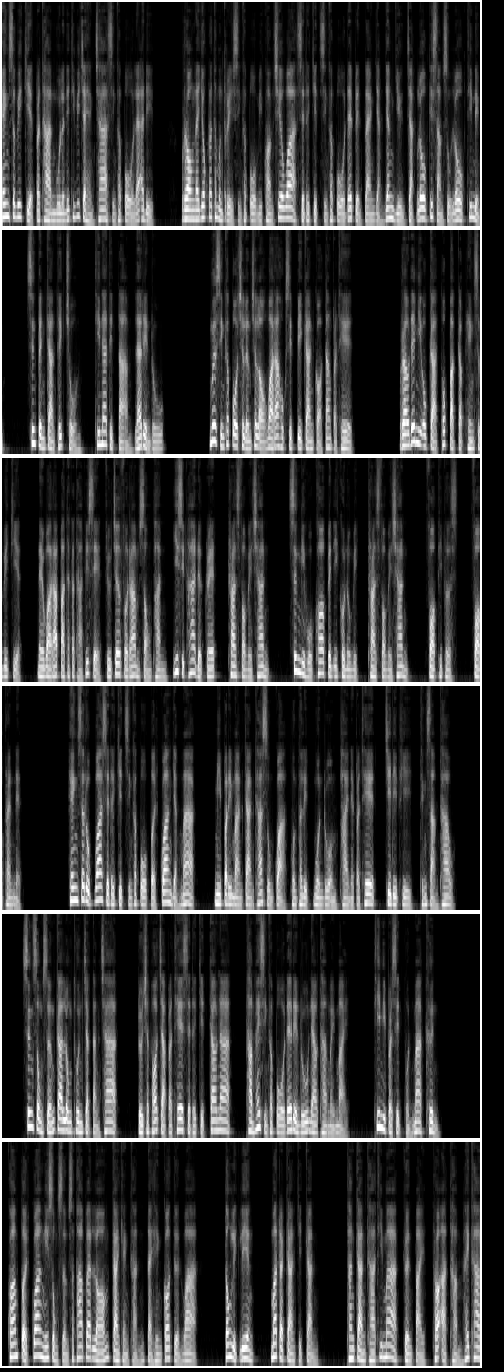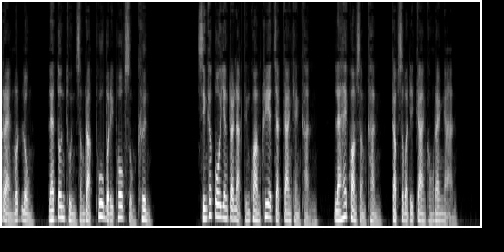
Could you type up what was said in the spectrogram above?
เฮงสวีเกียรติประธานมูลนิธิวิจัยแห่งชาติสิงคโปร์และอดีต รองนายกรัฐมนตรีสิงคโปร์มีความเชื่อว่าเศรษฐกิจสิงคโปร์ได้เปลี่ยนแปลงอย่างยั่งยืนจากโลกที่ 3 สู่โลกที่ 1 ซึ่งเป็นการพลิกโฉมที่น่าติดตามและเรียนรู้ เมื่อสิงคโปร์เฉลิมฉลองวาระ 60 ปีการก่อตั้งประเทศ เราได้มีโอกาสพบปะกกับเฮงสวีเกียรติในวาระปาฐกถาพิเศษ Future Forum 2025 The Great Transformation ซึ่งมีหัวข้อเป็น Economic Transformation for Peoples for Planet เฮงสรุปว่าเศรษฐกิจสิงคโปร์เปิดกว้างอย่างมาก มีปริมาณการค้าสูงกว่าผลผลิตมวลรวมภายในประเทศ GDP ถึง 3 เท่า ซึ่งส่งเสริมการลงทุนจากต่างชาติ โดยเฉพาะจากประเทศเศรษฐกิจก้าวหน้าทำให้สิงคโปร์ได้เรียนรู้แนวทางใหม่ ๆ ที่มีประสิทธิผลมากขึ้น ความเปิดกว้างนี้ส่งเสริมสภาพแวดล้อมการแข่งขัน แต่เฮงก็เตือนว่า ต้องหลีกเลี่ยง มาตรการกีดกัน ทางการค้าที่มากเกินไป เพราะอาจทำให้ค่าแรงลดลง และต้นทุนสำหรับผู้บริโภคสูงขึ้น สิงคโปร์ยังตระหนักถึงความเครียดจากการแข่งขัน และให้ความสำคัญกับสวัสดิการของแรงงาน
